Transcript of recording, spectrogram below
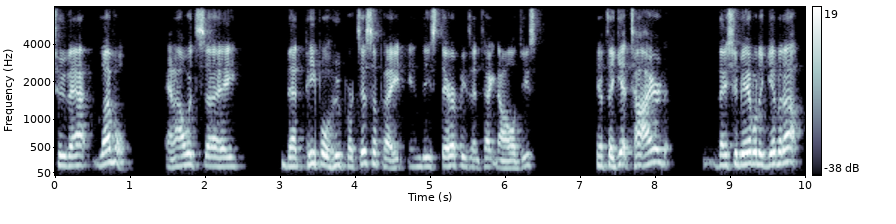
to that level. And I would say that people who participate in these therapies and technologies, if they get tired, they should be able to give it up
